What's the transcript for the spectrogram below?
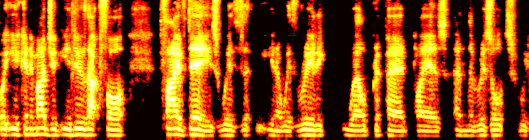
But you can imagine you do that for five days with you know with really well prepared players, and the results we,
